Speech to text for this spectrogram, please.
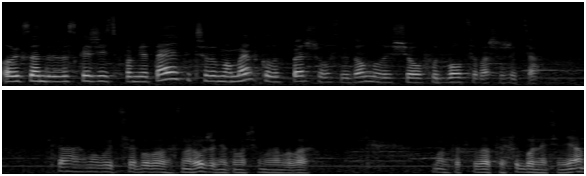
Олександр, розкажіть, пам'ятаєте, чи ви момент, коли вперше усвідомили, що футбол це ваше життя? Та, мабуть, це було з народження, тому що в мене була, можна так сказати, футбольна сім'я.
